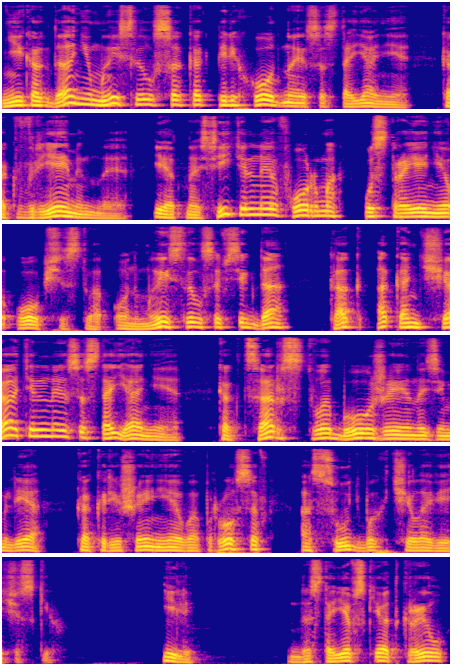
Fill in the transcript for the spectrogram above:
никогда не мыслился как переходное состояние, как временная и относительная форма устроения общества. Он мыслился всегда как окончательное состояние, как Царство Божие на земле, как решение вопросов о судьбах человеческих. Или Достоевский открыл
